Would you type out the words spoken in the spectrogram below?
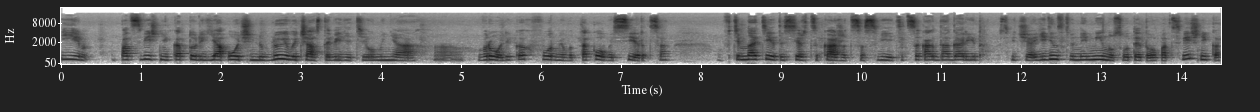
И подсвечник, который я очень люблю, и вы часто видите у меня а, в роликах в форме вот такого сердца. В темноте это сердце, кажется, светится, когда горит свеча. Единственный минус вот этого подсвечника,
